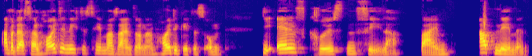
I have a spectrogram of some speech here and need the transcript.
Aber das soll heute nicht das Thema sein, sondern heute geht es um die elf größten Fehler beim Abnehmen.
